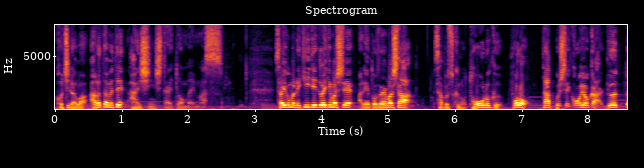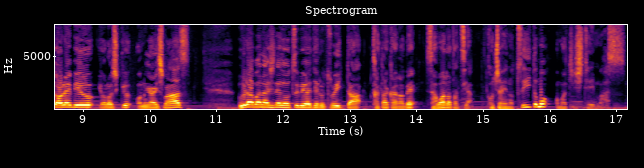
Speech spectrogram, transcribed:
こちらは改めて配信したいと思います。最後まで聞いていただきましてありがとうございました。サブスクの登録、フォロー、タップして高評価、グッドレビューよろしくお願いします。裏話などつぶやいているツイッター、カタカナで沢田達也、こちらへのツイートもお待ちしています。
